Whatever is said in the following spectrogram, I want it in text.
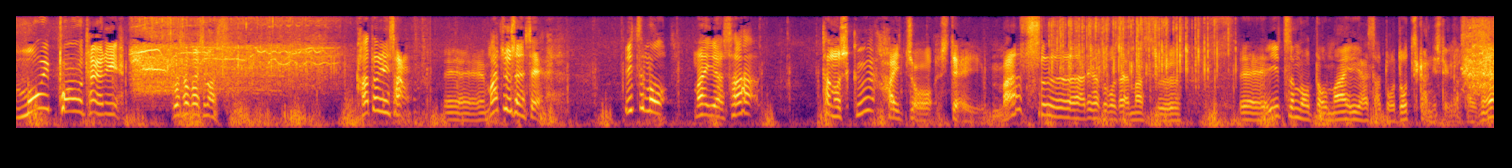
もう一本お便りご紹介します。カトリンさん、えー、マチュー先生、いつも毎朝楽しく拝聴しています。ありがとうございます。えー、いつもと毎朝とどっちかにしてくださいね。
